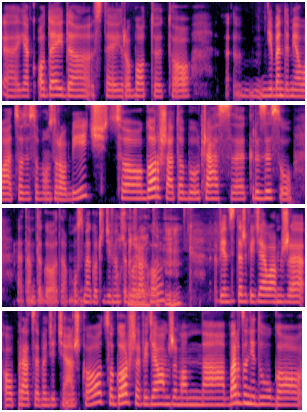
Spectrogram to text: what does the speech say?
e, jak odejdę z tej roboty, to e, nie będę miała co ze sobą zrobić. Co gorsza, to był czas kryzysu tamtego tam ósmego czy dziewiątego roku. Mhm. Więc też wiedziałam, że o pracę będzie ciężko. Co gorsze, wiedziałam, że mam na bardzo niedługo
